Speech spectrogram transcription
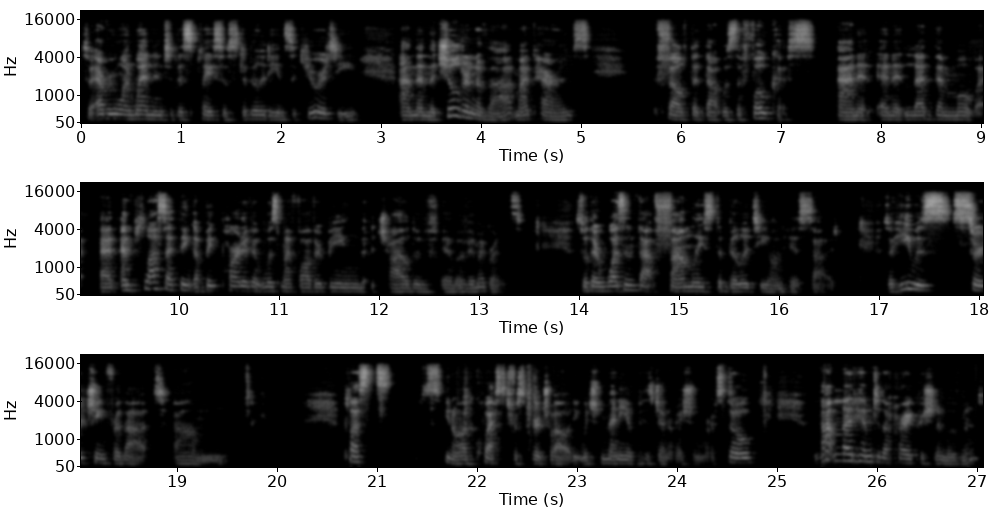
So everyone went into this place of stability and security, and then the children of that, my parents, felt that that was the focus and it and it led them and, and plus i think a big part of it was my father being a child of, of immigrants so there wasn't that family stability on his side. So he was searching for that. Um, plus, you know, a quest for spirituality, which many of his generation were. So that led him to the Hare Krishna movement.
